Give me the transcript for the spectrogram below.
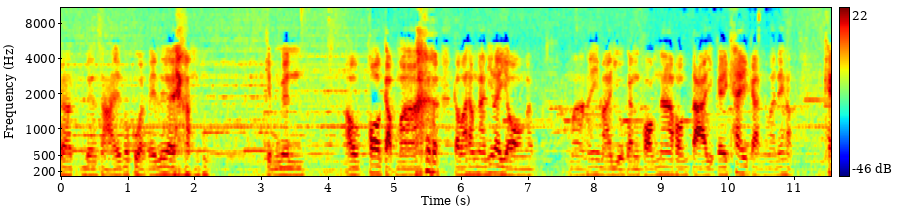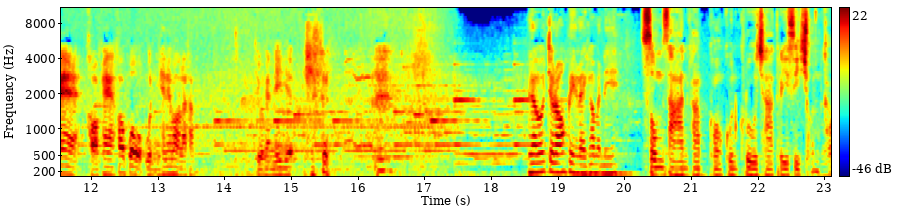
ก็เดินสายประกวดไปเรื่อยครับ เก็บเงิน เอาพ่อกลับมา กลับมาทำงานที่ระยองครับ มาให้มาอยู่กันพร้อมหน้าพร้อมตาอยู่ใกล้ๆกันมาเนี่ยครับ แค่ขอแค่ครอบครัวอบอุ่นแค่นี้พอแล้วครับอยู่กันเยอะๆแล้วจะร้องเพลงอะไรครับวันนี้สมสารครับของคุณครูชาตรีสีชนครับ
